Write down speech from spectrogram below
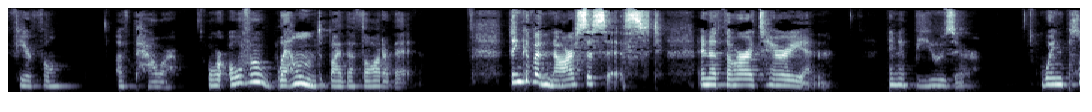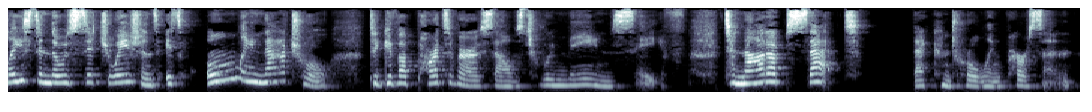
fearful, of power or overwhelmed by the thought of it. Think of a narcissist, an authoritarian, an abuser. When placed in those situations, it's only natural to give up parts of ourselves to remain safe, to not upset that controlling person,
